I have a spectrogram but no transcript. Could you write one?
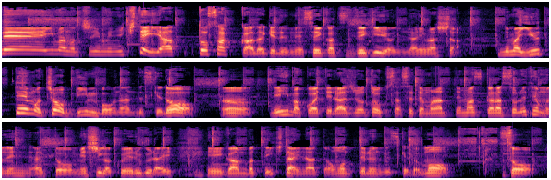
で、今のチームに来て、やっとサッカーだけでね、生活できるようになりました。で、まあ言っても超貧乏なんですけど、うん。で、今こうやってラジオトークさせてもらってますから、それでもね、えっと、飯が食えるぐらい、えー、頑張っていきたいなって思ってるんですけども、そう。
